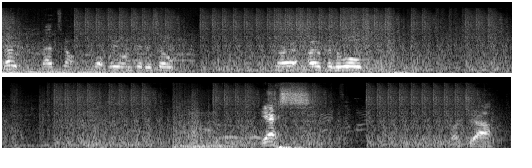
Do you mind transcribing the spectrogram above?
No, that's not what we wanted at all. Throw it over the wall. Yes! Gotcha.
